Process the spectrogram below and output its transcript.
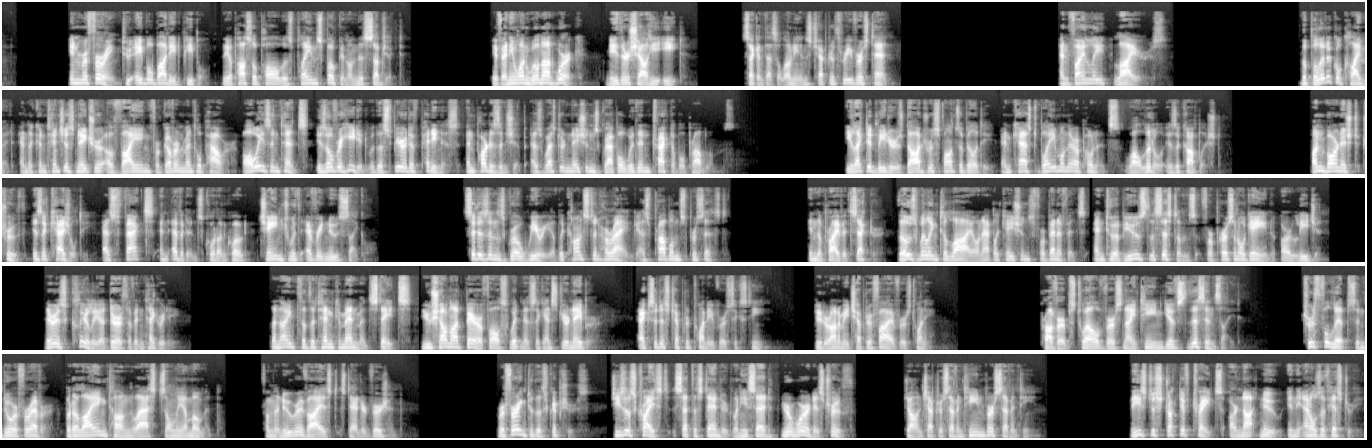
In referring to able bodied people, the Apostle Paul was plain spoken on this subject. If anyone will not work, neither shall he eat. 2 Thessalonians chapter 3 verse 10. And finally, liars. The political climate and the contentious nature of vying for governmental power, always intense, is overheated with a spirit of pettiness and partisanship as Western nations grapple with intractable problems. Elected leaders dodge responsibility and cast blame on their opponents while little is accomplished. Unvarnished truth is a casualty as facts and evidence, quote unquote, change with every news cycle. Citizens grow weary of the constant harangue as problems persist in the private sector, those willing to lie on applications for benefits and to abuse the systems for personal gain are legion. There is clearly a dearth of integrity. The ninth of the Ten Commandments states, You shall not bear false witness against your neighbor. Exodus chapter 20, verse 16. Deuteronomy chapter 5, verse 20. Proverbs 12, verse 19 gives this insight Truthful lips endure forever, but a lying tongue lasts only a moment from the New Revised Standard Version. Referring to the Scriptures, Jesus Christ set the standard when he said, Your word is truth. John chapter 17, verse 17. These destructive traits are not new in the annals of history.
